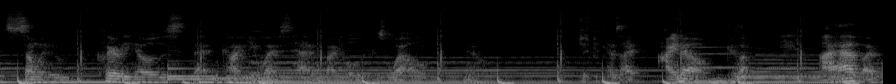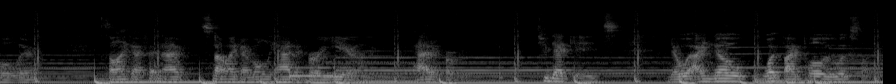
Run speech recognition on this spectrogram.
as someone who clearly knows that Kanye West has bipolar as well, you know, just because I I know because I, I have bipolar. It's not like I've, and I've it's not like I've only had it for a year. I've had it for two decades. You know, I know what bipolar looks like.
